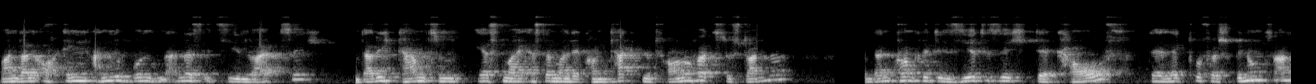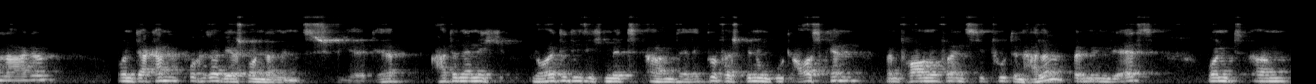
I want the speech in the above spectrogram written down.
waren dann auch eng angebunden an das ICI in Leipzig. Und dadurch kam zum ersten Mal erst einmal der Kontakt mit Fraunhofer zustande. Und dann konkretisierte sich der Kauf der Elektroverspinnungsanlage. Und da kam Professor Wehrspon dann ins Spiel. Der hatte nämlich Leute, die sich mit ähm, der Elektroverspinnung gut auskennen, beim Fraunhofer Institut in Halle, beim MWS. Und ähm,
